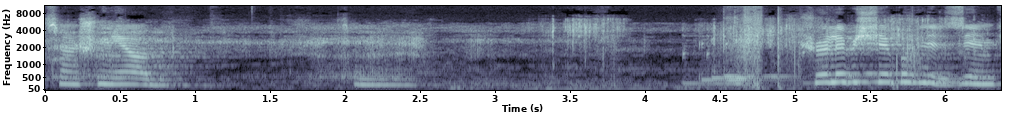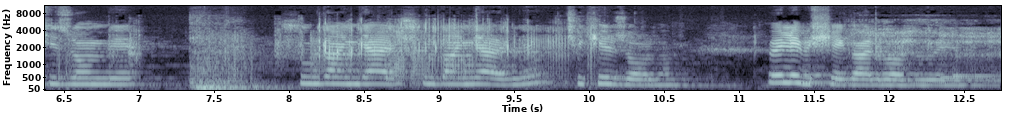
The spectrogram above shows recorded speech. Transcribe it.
Sen şunu ye abi. Şöyle bir şey yapabiliriz. Diyelim ki zombi şuradan gel, şuradan geldi. Çekeriz oradan. Öyle bir şey galiba bu bölüm.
